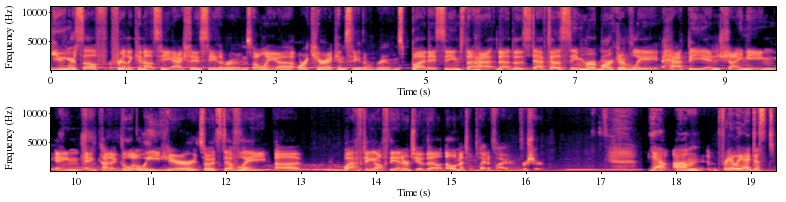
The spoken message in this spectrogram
You yourself, freely, cannot see actually see the runes. Only uh, Orkira can see the runes. But it seems the ha- that the staff does seem remarkably happy and shining and, and kind of glowy here. So it's definitely uh, wafting off the energy of the elemental plane of fire for sure. Yeah. Um. Freely, I just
